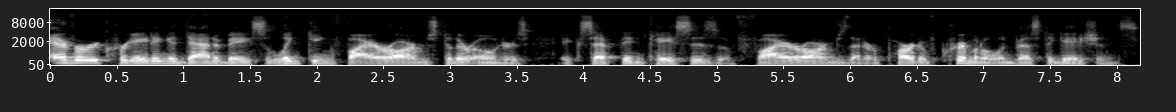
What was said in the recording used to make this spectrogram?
ever creating a database linking firearms to their owners, except in cases of firearms that are part of criminal investigations.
